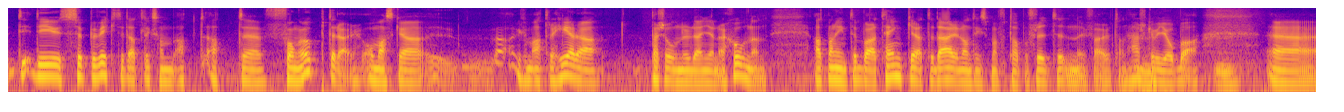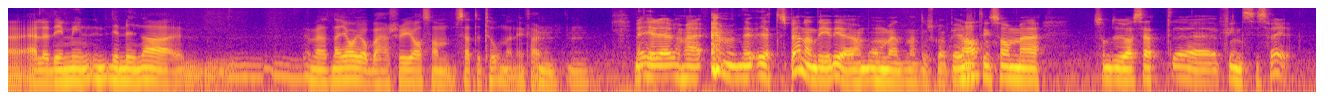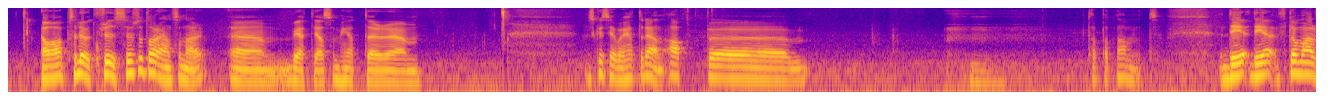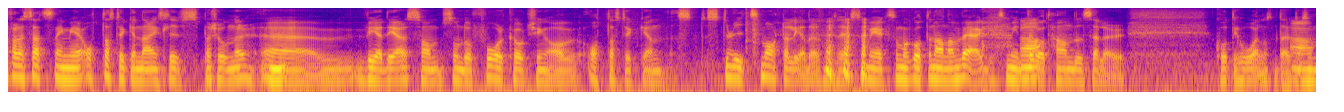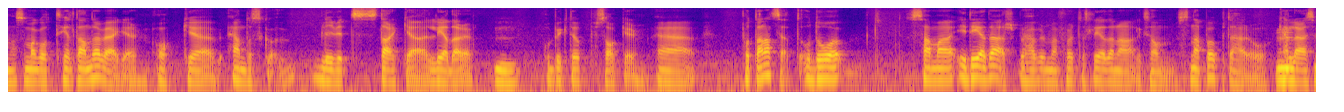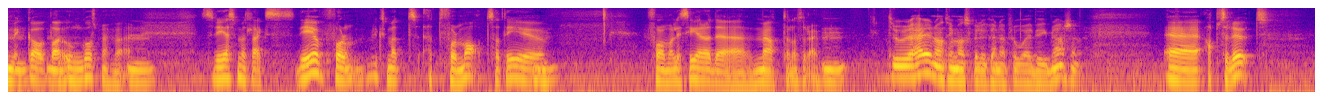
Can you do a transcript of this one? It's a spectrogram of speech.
det, det, är ju superviktigt att, liksom, att, att uh, fånga upp det där om man ska uh, liksom, attrahera personer ur den generationen. Att man inte bara tänker att det där är någonting som man får ta på fritiden ungefär utan här ska mm. vi jobba. Mm. Uh, eller det är, min, det är mina... Jag menar, när jag jobbar här så är det jag som sätter tonen ungefär. Mm. mm. Men är det de här det jättespännande idé om omvänt mentorskap. Är det ja. någonting som, som du har sett finns i Sverige? Ja, absolut. Fryshuset har en sån här, eh, vet jag, som heter... Eh, nu ska vi se, vad heter den? App... Eh, tappat namnet. Det, det, de har i alla fall en satsning med åtta stycken näringslivspersoner, mm. eh, VDR, som, som då får coaching av åtta stycken streetsmarta ledare som, säger, som, är, som har gått en annan väg. Som inte ja. har gått Handels eller KTH eller något sånt där. Utan som, som har gått helt andra vägar och eh, ändå blivit starka ledare mm. och byggt upp saker eh, på ett annat sätt. Och då, samma idé där, så behöver de här företagsledarna liksom snappa upp det här och kan mm. lära sig mycket av att mm. umgås med de här. Mm. Så det är som ett slags, det är form, liksom ett, ett format. Så det är mm. formaliserade möten och sådär. Mm. Tror du det här är någonting man skulle kunna prova i byggbranschen? Eh, absolut.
